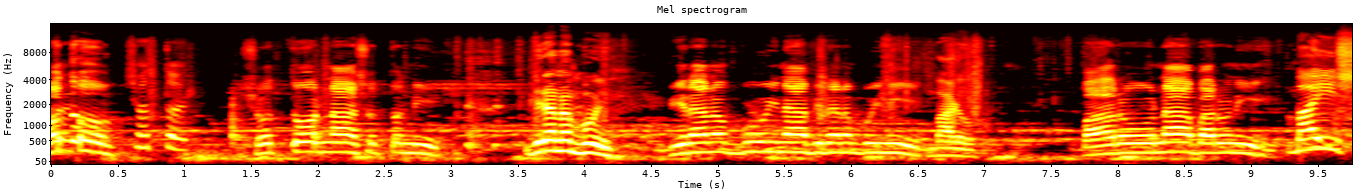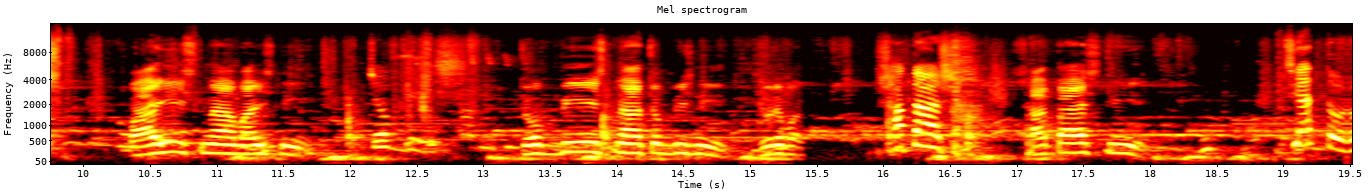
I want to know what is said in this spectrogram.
কত? সত্তর। সত্তর না সত্তর নি? বিরানব্বই। বিরানব্বই না বিরানব্বই নি? বারো। বারো না বারো নি? বাইশ। বাইশ না বাইশ নি? চব্বিশ। চব্বিশ না চব্বিশ নি? জোরে বল। সাতাশ। সাতাশ নি? ছিয়াত্তর।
